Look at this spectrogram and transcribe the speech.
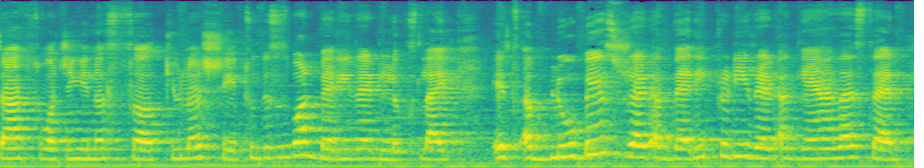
to start swatching in a circular shape. So this is what berry red looks like. It's a blue based red a very pretty red. Again as i said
